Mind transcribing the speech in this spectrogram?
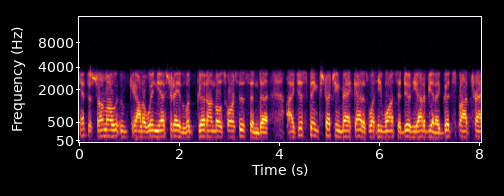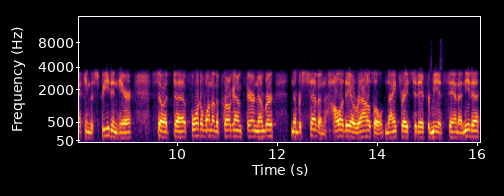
Kent Desormeaux got a win yesterday. Looked good on those horses, and uh, I just think stretching back out is what he wants to do. He ought to be in a good spot tracking the speed in here. So at uh, four to one on the program, fair number. Number seven, Holiday Arousal, ninth race today for me at Santa Anita.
